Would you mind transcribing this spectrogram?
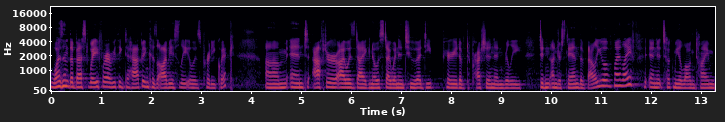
wasn't the best way for everything to happen because obviously it was pretty quick. Um, and after I was diagnosed, I went into a deep period of depression and really didn't understand the value of my life. And it took me a long time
